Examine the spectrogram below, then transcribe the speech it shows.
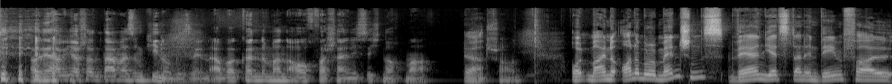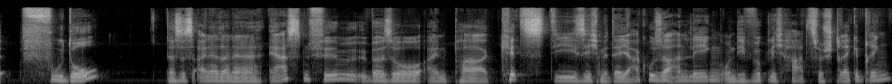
gut. Aber den habe ich ja schon damals im Kino gesehen. Aber könnte man auch wahrscheinlich sich nochmal Ja. anschauen. Und meine Honorable Mentions wären jetzt dann in dem Fall Fudo. Das ist einer seiner ersten Filme über so ein paar Kids, die sich mit der Yakuza anlegen und die wirklich hart zur Strecke bringen.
